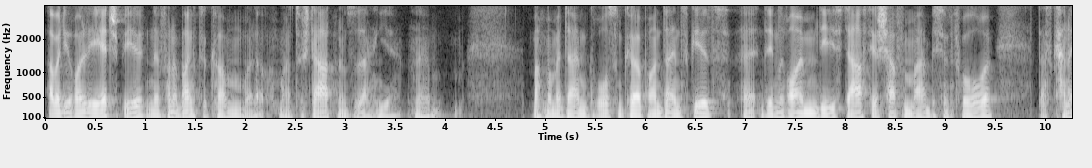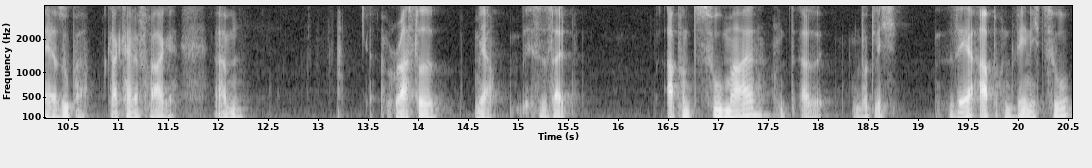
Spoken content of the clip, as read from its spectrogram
aber die Rolle, die er jetzt spielt, ne, von der Bank zu kommen oder auch mal zu starten und zu sagen, hier, ne, mach mal mit deinem großen Körper und deinen Skills äh, in den Räumen, die die Stars hier schaffen, mal ein bisschen Furore. Das kann er ja super, gar keine Frage. Ähm, Russell, ja, ist es halt ab und zu mal, und also wirklich sehr ab und wenig zu,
